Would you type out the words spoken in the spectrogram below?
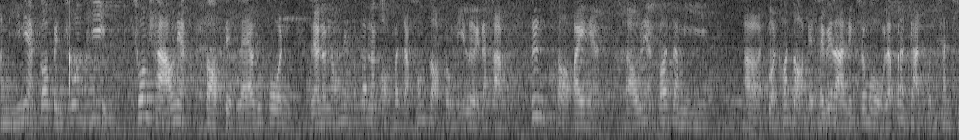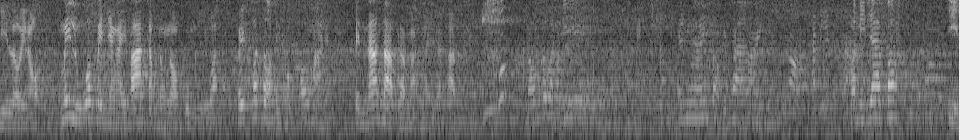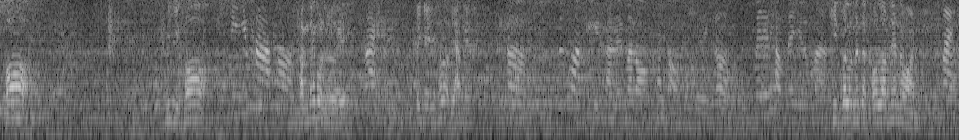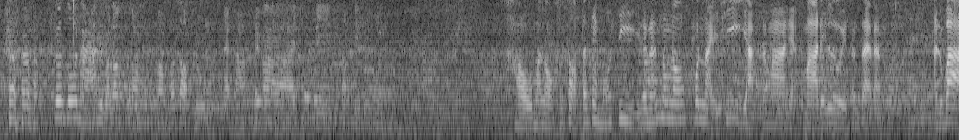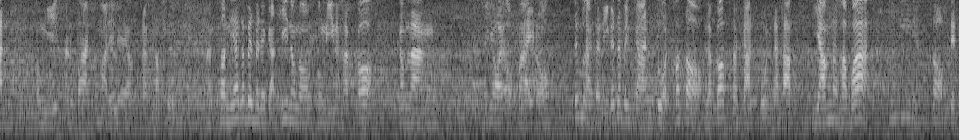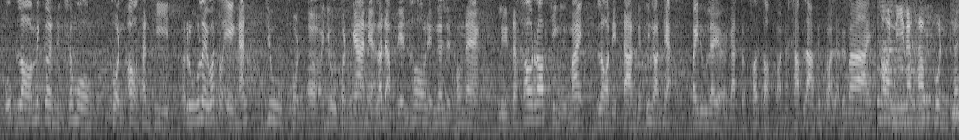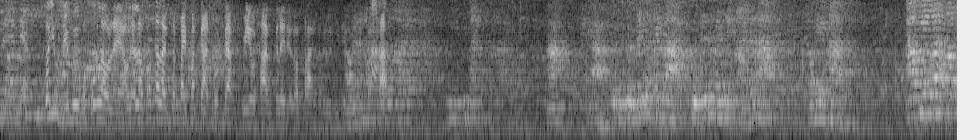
วันนี้เนี่ยก็เป็นช่วงที่ช่วงเช้าเนี่ยสอบเสร็จแล้วทุกคน แล้วน้องๆเนี่ยก็กำลังออกมาจากห้องสอบตรงนี้เลยนะครับ ซึ่งต่อไปเนี่ยเขาเนี่ยก็จะมีเอ่อตรวจข้อสอบเนี่ยใช้เวลา 1 ชั่วโมง และประกาศผลทันทีเลยเนาะไม่รู้ว่าเป็นยังไงบ้างกับน้องๆกลุ่มนี้ว่าเฮ้ยข้อสอบที่เขาเข้ามาเนี่ยเป็นหน้าตาประมาณไหนนะครับ น้องสวัสดี เป็นไงสอบวิชาอะไรสอบคณิตคค่ะณิตยากปะกี่ข้อ มีกี่ข้อมียี่ห้าข้อทำได้หมดเลยได้เป็นไงข้อสอบยากไหมเอ่อเพิ่งมสี่ค่ะเลยมาลองข้อสอบเฉยๆก็ไม่ได้ทำได้เยอะมาก คิดว่าเราน่าจะเข้ารอบแน่นอน ไม่สู้ๆนะถือว่าลองลองลองข้อสอบดูนะครับบ๊ายบายโชคดีสอบติดทุกคน เขามาลองข้อสอบตั้งแต่ม .4 ดังนั้นน้องๆ คนไหนที่อยากจะมาเนี่ยมาได้เลยตั้งแต่แบบอนุบาล ตรงนี้อนุบาลเข้ามาได้แล้วนะครับผม ตอนนี้ก็เป็นบรรยากาศที่น้องๆตรงนี้นะครับ ก็กำลังทยอยออกไปเนาะซึ่งหลังจากนี้ก็จะเป็นการตรวจข้อสอบแล้วก็ประกาศผลนะครับ ย้ำนะครับว่า ที่นี่เนี่ยสอบเสร็จปุ๊บรอไม่เกิน1ชั่วโมง ผลออกทันที รู้เลยว่าตัวเองนั้นอยู่ผลเอ่ออยู่ผลงานเนี่ยระดับเหรียญทองเหรียญเงินเหรียญทองแดง หรือจะเข้ารอบชิงหรือไม่รอติดตามเดี๋ยวพี่น็อตเนี่ยไปดูรายละเอียดการตรวจข้อสอบก่อนนะครับลาไปก่อนแล้วบ๊ายบายตอนนี้นะครับผลคะแนนเนี่ยก็อยู่ในมือของพวกเราแล้ว แล้วเราก็กำลังจะไปประกาศผลแบบเรียลไทม์กันเลยเดี๋ยวเราตามกันไปดูทีเดียวเลยดีกว่าครับอะค่ะตื่นตื่นได้นจังเลยค่ะตื่นได้นจังเลยเสียงหายแล้วนะโอเคค่ะเอาโอเคละตอนนี้คะแนนมาแล้วนะคะ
